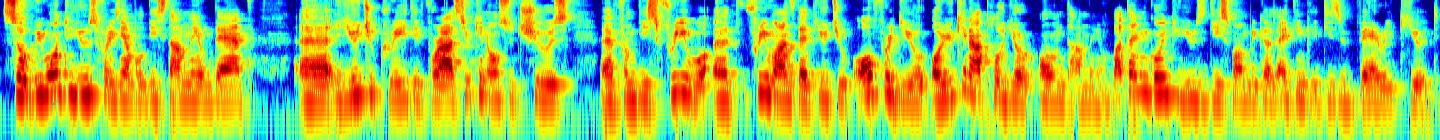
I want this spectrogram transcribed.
So we want to use, for example, this thumbnail that uh, YouTube created for us. You can also choose uh, from these free uh, free ones that YouTube offered you, or you can upload your own thumbnail. But I'm going to use this one because I think it is very cute.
